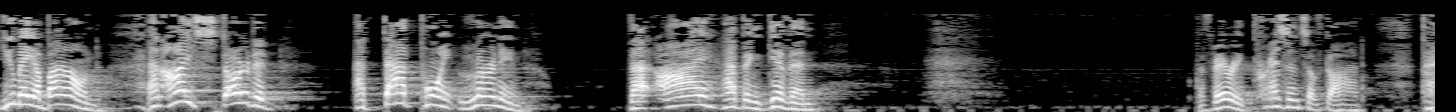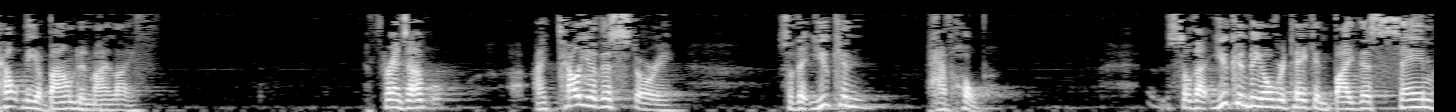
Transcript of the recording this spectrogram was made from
you may abound. And I started at that point learning that I have been given the very presence of God to help me abound in my life. Friends, I, I tell you this story so that you can have hope. So that you can be overtaken by this same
